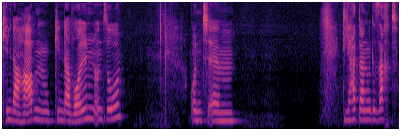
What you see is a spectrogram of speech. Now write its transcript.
Kinder haben, Kinder wollen und so. Und ähm, die hat dann gesagt,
